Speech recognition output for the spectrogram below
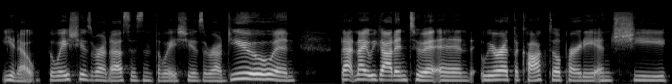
you know, the way she is around us isn't the way she is around you. And that night we got into it and we were at the cocktail party and she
